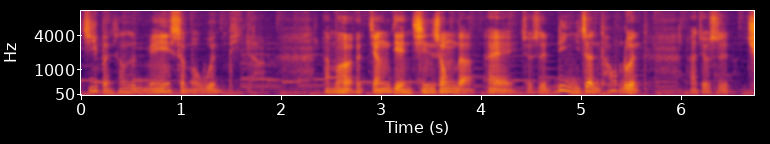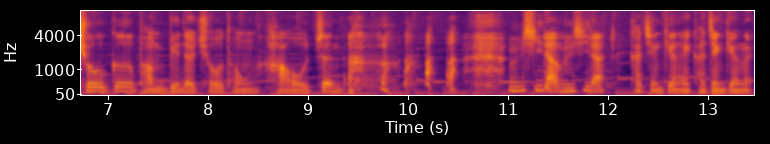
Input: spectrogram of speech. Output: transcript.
基本上是没什么问题啦。那么讲点轻松的，哎，就是另一阵讨论，那就是秋哥旁边的球童好正啊，唔是啦，唔是啦，卡正经诶，卡正经诶，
